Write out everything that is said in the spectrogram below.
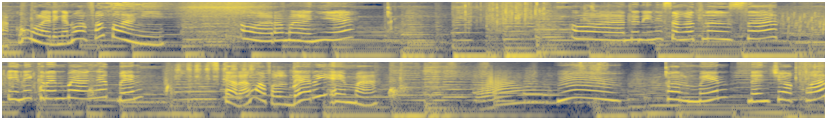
Aku mulai dengan waffle pelangi. Oh, aromanya. Wah, dan ini sangat lezat. Ini keren banget. Sekarang waffle dari Emma. Hmm, permen dan coklat.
